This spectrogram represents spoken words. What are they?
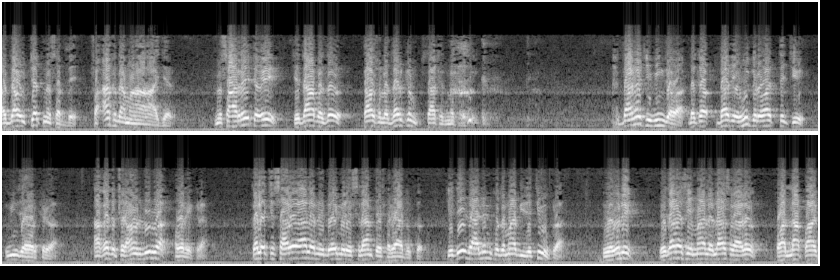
او دا اوچت نسب ده فاخدمها هاجر نو ساره ته وی چې دا به زه تاسو له درکم ستا خدمت کوي دانه چې وینځوا لکه دا د يهود روایت ته چې وینځه یې ورکړې وه، هغه د فرعون لور وه، غول یې کړه. کله چې ساره راغله نو ابراهیم علیه السلام ته یې فریاد وکړ چې دې ظالم خو زما بېعزتي وکړه. ویې ولید، ویې دغسې یې ما له لاس راړه خو الله پاک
